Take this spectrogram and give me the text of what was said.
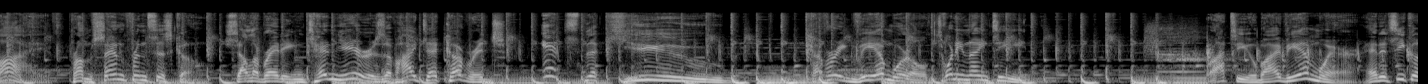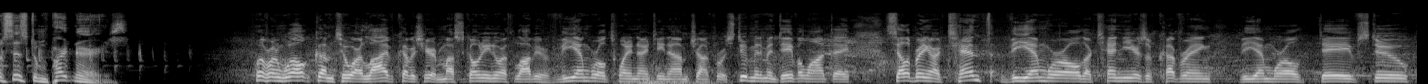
Live from San Francisco, celebrating 10 years of high-tech coverage, it's theCUBE. Covering VMworld 2019. Brought to you by VMware and its ecosystem partners. Hello everyone, welcome to our live coverage here in Moscone North Lobby for VMworld 2019. I'm John Furrier, Stu Miniman, Dave Vellante, celebrating our 10th VMworld, our 10 years of covering VMworld. Dave, Stu,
